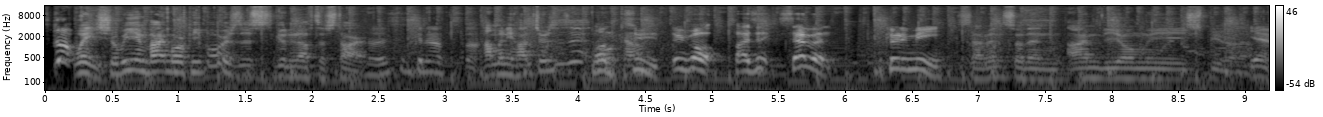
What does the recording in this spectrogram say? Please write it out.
Stop! Wait, should we invite more people, or is this good enough to start? No, this is good enough to start. How many hunters is it? One, two, three, four, five, six, seven. Including me. seven. So then I'm the only speedrunner. Yeah.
